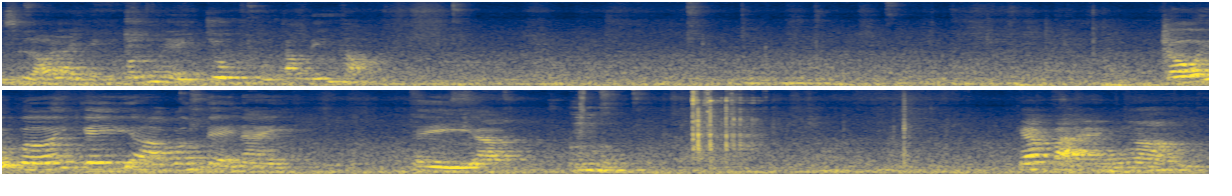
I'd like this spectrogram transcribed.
xin lỗi là những vấn đề chung của tâm lý học. Đối với cái uh, vấn đề này thì uh, các bạn uh,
